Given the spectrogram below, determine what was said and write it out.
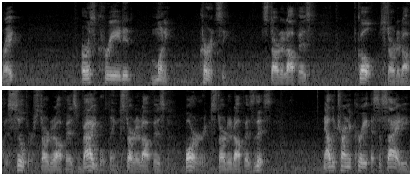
Right? Earth created money, currency. Started off as gold, started off as silver, started off as valuable things, started off as bartering, started off as this. Now they're trying to create a society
